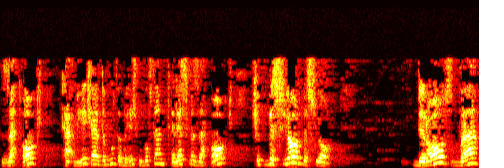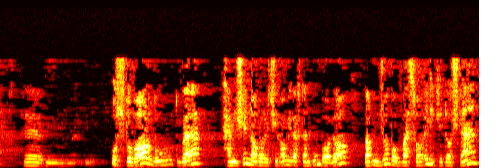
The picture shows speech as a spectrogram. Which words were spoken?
زحاک تعبیه کرده بود و بهش می‌گفتن تلسم زحاک که بسیار بسیار دراز و استوار بود و همیشه ناقارچی ها می‌رفتن اون بالا و اونجا با وسائلی که داشتند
